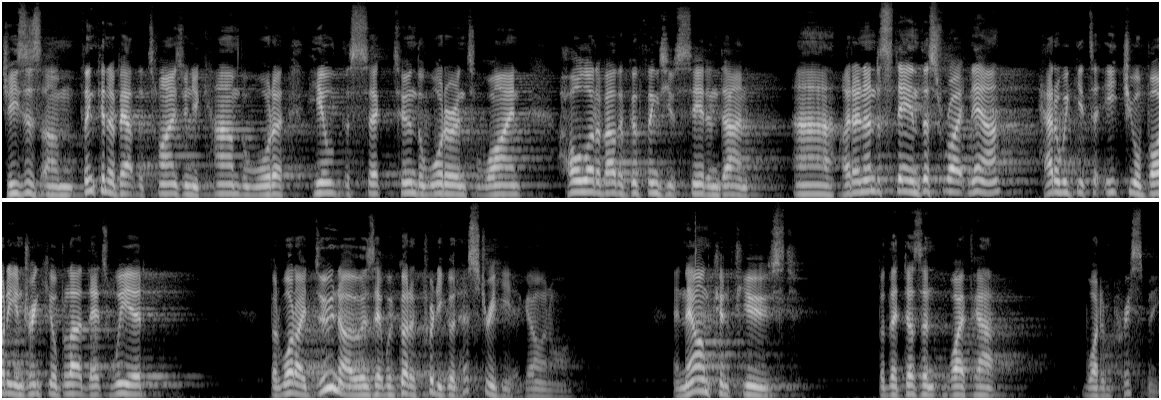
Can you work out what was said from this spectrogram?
Jesus, I'm thinking about the times when you calmed the water, healed the sick, turned the water into wine, a whole lot of other good things you've said and done. Uh, I don't understand this right now, how do we get to eat your body and drink your blood? That's weird. But what I do know is that we've got a pretty good history here going on. And now I'm confused, but that doesn't wipe out what impressed me.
